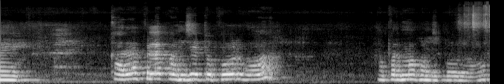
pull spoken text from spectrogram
உங்களுக்கு கருவேப்பிலை கொஞ்சம் இப்போ போடுவோம். அப்புறமா கொஞ்சம் போடுவோம்.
